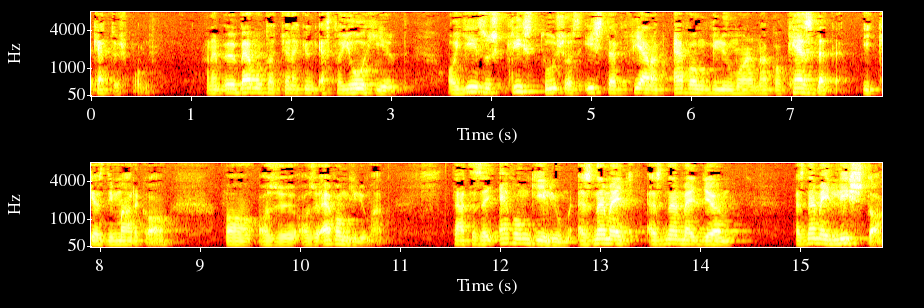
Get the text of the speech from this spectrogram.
kettős pont. Hanem ő bemutatja nekünk ezt a jó hírt. A Jézus Krisztus az Isten fiának evangéliumának a kezdete. Így kezdi Márka az, ő, az ő evangéliumát. Tehát ez egy evangélium, ez nem egy, ez nem egy, ez nem egy lista,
